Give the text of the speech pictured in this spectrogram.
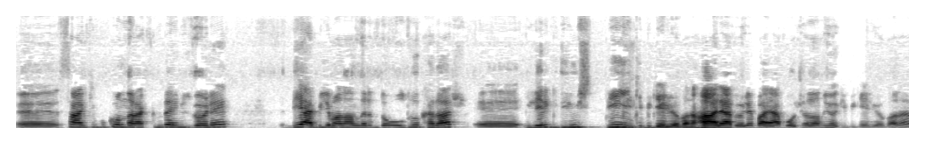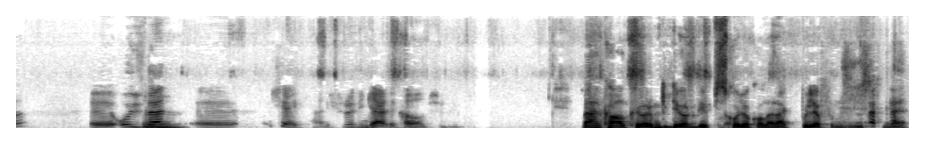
e, sanki bu konular hakkında henüz böyle diğer bilim alanlarında olduğu kadar e, ileri gidilmiş değil gibi geliyor bana. Hala böyle bayağı bocalanıyor gibi geliyor bana. E, o yüzden e, şey hani Schrödinger'de kalalım şimdi. Ben kalkıyorum gidiyorum bir psikolog olarak bu lafınızın üstüne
